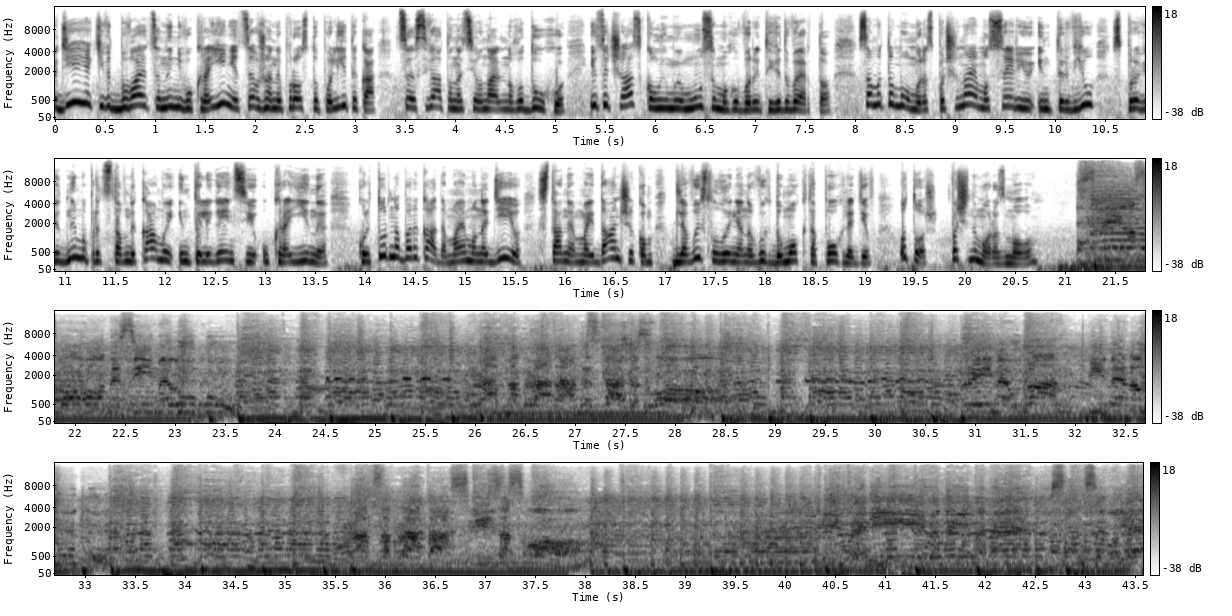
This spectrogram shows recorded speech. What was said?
Події, які відбуваються нині в Україні, це вже не просто політика, це свято національного духу. І це час, коли ми мусимо говорити відверто. Саме тому ми розпочинаємо серію інтерв'ю з провідними представниками інтелігенції України. Культурна барикада, маємо надію, стане майданчиком для висловлення нових думок та поглядів. Отож, почнемо розмову. Брата не скаже злого. Веди мене, сонце моє,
